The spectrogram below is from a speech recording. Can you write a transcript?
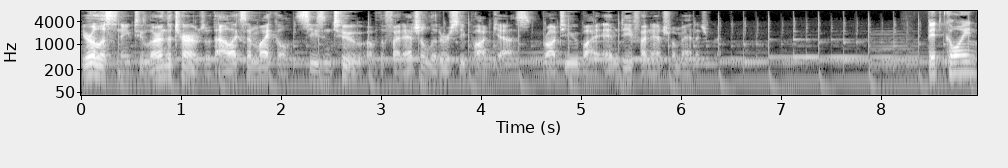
You're listening to Learn the Terms with Alex and Michael, Season 2 of the Financial Literacy Podcast, brought to you by MD Financial Management. Bitcoin,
